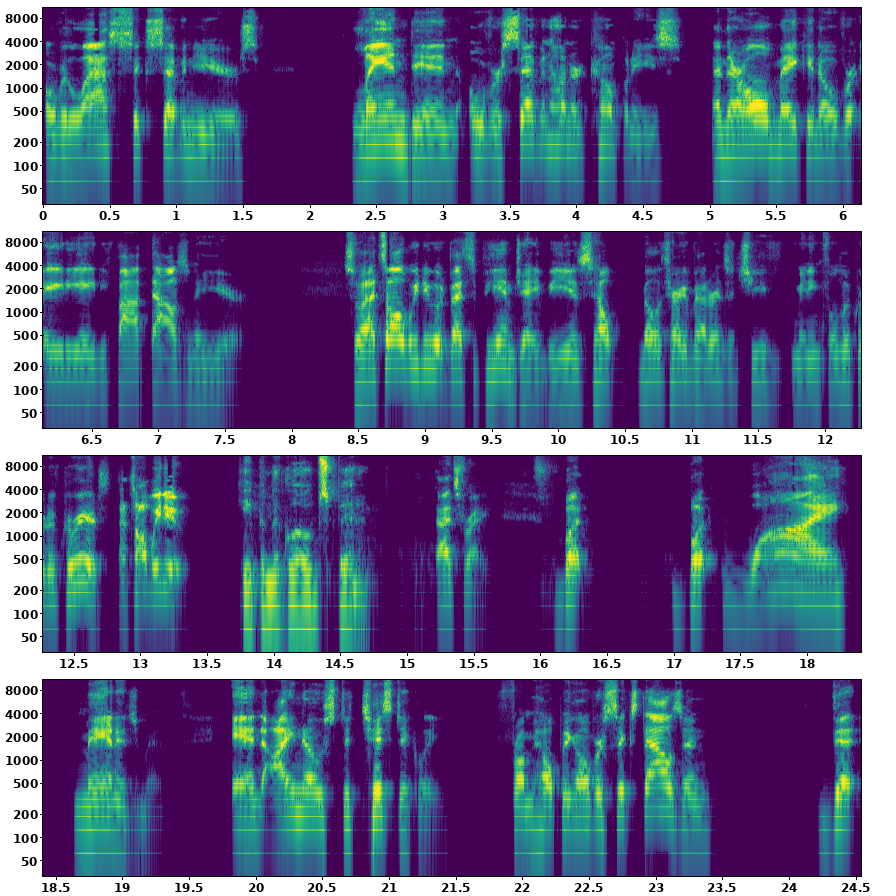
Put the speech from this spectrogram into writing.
over the last six seven years land in over 700 companies and they're all making over 80 85,000 a year. So that's all we do at Vets to PM JB is help military veterans achieve meaningful lucrative careers. That's all we do. Keeping the globe spinning. That's right. But but why management? And I know statistically from helping over 6,000 that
